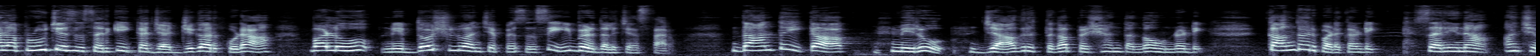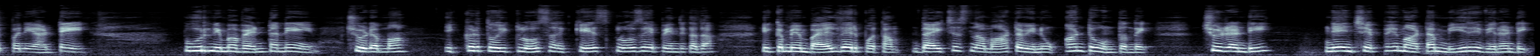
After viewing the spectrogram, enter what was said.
అలా ప్రూవ్ చేసేసరికి ఇక జడ్జి గారు కూడా వాళ్ళు నిర్దోషులు అని చెప్పేసేసి విడుదల చేస్తారు. దాంతో ఇక మీరు జాగ్రత్తగా ప్రశాంతంగా ఉండండి. కంగారు పడకండి. సరేనా అని చెప్పని అంటే పూర్ణిమ వెంటనే చూడమ్మా ఇక్కడితో ఈ క్లోజ్ కేసు క్లోజ్ అయిపోయింది కదా ఇక మేము బయలుదేరిపోతాం. దయచేసి నా మాట విను అంటూ ఉంటుంది. చూడండి నేను చెప్పే మాట మీరే వినండి.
